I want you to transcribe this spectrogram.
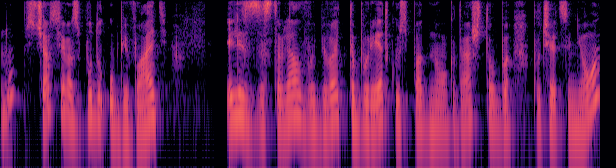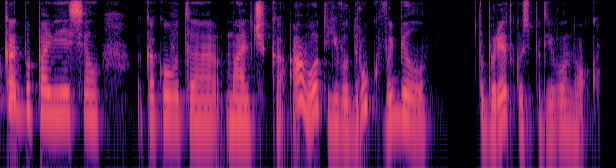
ну, сейчас я вас буду убивать, или заставлял выбивать табуретку из-под ног, да, чтобы, получается, не он как бы повесил какого-то мальчика, а вот его друг выбил табуретку из-под его ног.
